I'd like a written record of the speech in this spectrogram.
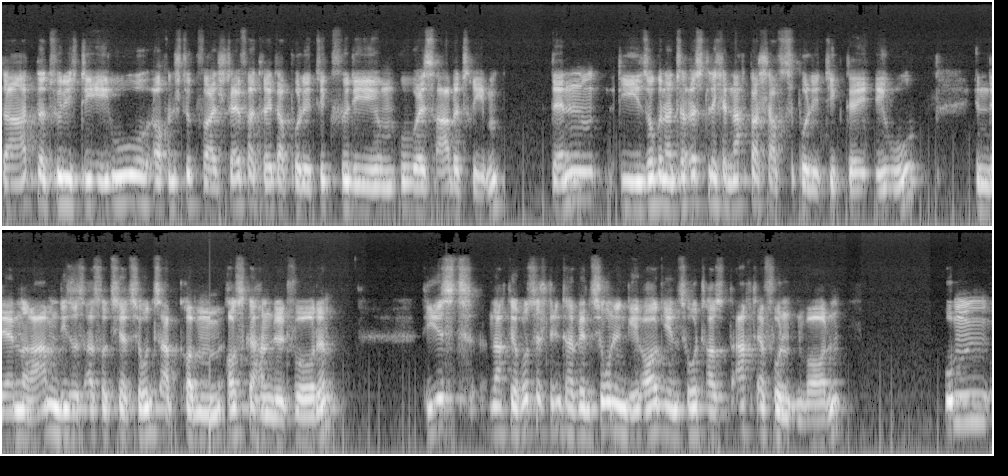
da hat natürlich die EU auch ein Stück weit Stellvertreterpolitik für die USA betrieben. Denn die sogenannte östliche Nachbarschaftspolitik der EU, in deren Rahmen dieses Assoziationsabkommen ausgehandelt wurde, die ist nach der russischen Intervention in Georgien 2008 erfunden worden, um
